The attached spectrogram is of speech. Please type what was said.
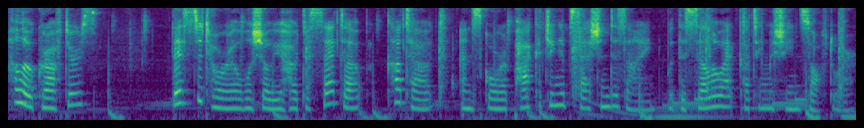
Hello crafters! This tutorial will show you how to set up, cut out and score a packaging obsession design with the Silhouette Cutting Machine software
